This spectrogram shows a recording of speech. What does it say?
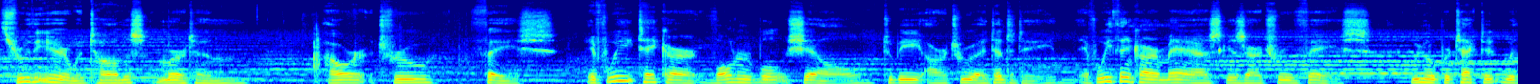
Through the Year with Thomas Merton. Our True Face. If we take our vulnerable shell to be our true identity, if we think our mask is our true face, we will protect it with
